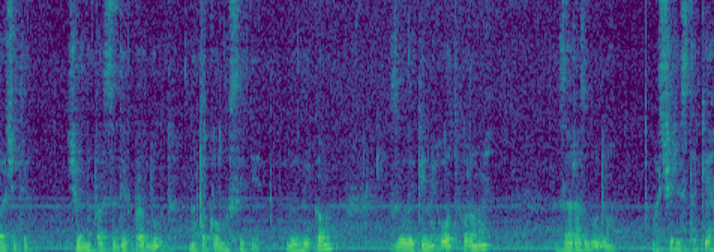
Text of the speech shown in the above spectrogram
Бачити, щойно просидив продукт на такому ситі великому, з великими отворами. Зараз буду ось через таке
